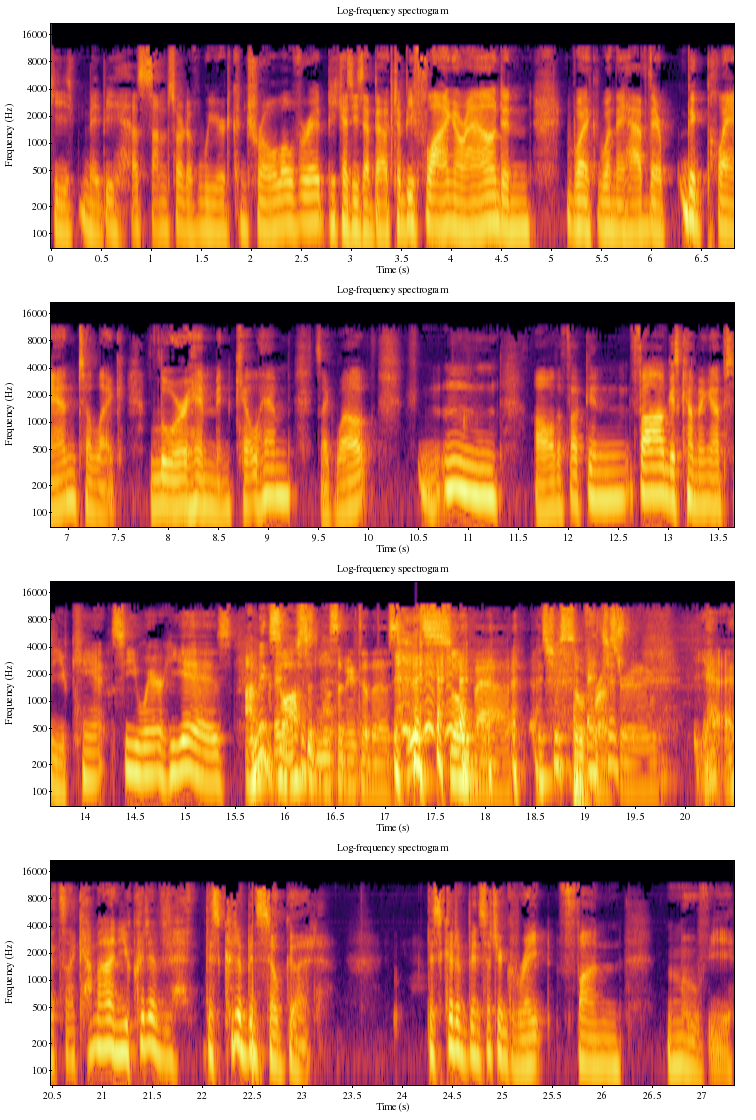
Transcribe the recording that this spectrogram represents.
he maybe has some sort of weird control over it because he's about to be flying around and like when they have their big plan to like lure him and kill him, it's like, well, mm, all the fucking fog is coming up so you can't see where he is. I'm exhausted just- listening to this. It's so bad. It's just so just- frustrating. yeah, it's like, come on, you could have, this could have been so good. This could have been such a great, fun movie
